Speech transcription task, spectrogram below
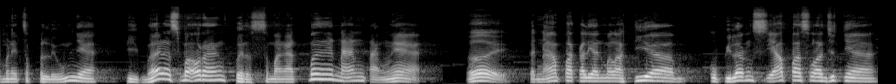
menit sebelumnya di mana semua orang bersemangat menantangnya. Hei, kenapa kalian malah diam? Ku bilang siapa selanjutnya?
